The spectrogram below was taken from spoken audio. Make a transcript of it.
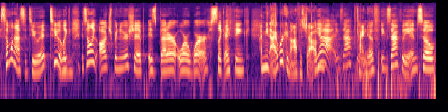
someone has to do it too like mm-hmm. it's not like entrepreneurship is better or worse like i think i mean i work an office job yeah, exactly. Kind of. Exactly. And so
